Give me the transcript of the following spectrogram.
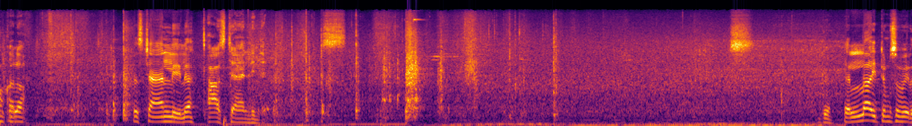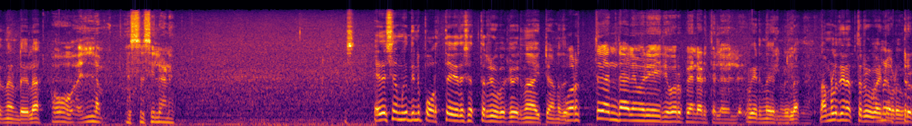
നോക്കാലോ. സ്റ്റാൻലി അല്ലേ ആ സ്റ്റാൻഡിന്റെ എല്ലാ ഐറ്റംസും വരുന്നുണ്ട് അല്ലേ? ഓ എല്ലാം. എസ് എസ് സിയിലാണ് ഏകദേശം നമുക്ക് ഇതിന് പുറത്ത് ഏകദേശം എത്ര രൂപയ്ക്ക് വരുന്ന ഐറ്റം ആണിത്? പുറത്ത് എന്തായാലും ഒരു ഇരുപത് റുപ്യന്റെ അടുത്ത ലെവലിൽ വരുന്ന വരുന്നില്ല നമ്മൾ ഇതിന് എത്ര രൂപ കൊടുക്കും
